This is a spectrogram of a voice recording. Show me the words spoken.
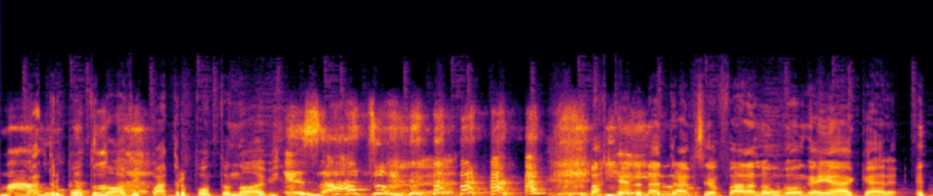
maluca. 4.9, toda... 4.9. Exato! E Batendo na trave, você fala, não vão ganhar, cara.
